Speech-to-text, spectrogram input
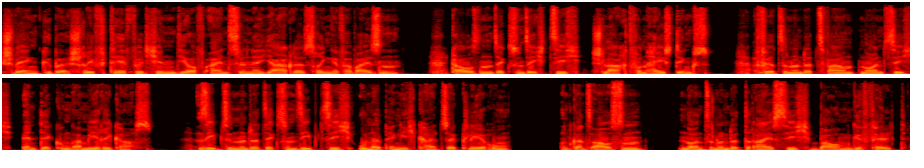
Schwenk über Schrifttäfelchen, die auf einzelne Jahresringe verweisen. 1066 Schlacht von Hastings, 1492 Entdeckung Amerikas, 1776 Unabhängigkeitserklärung und ganz außen 1930 Baum gefällt.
